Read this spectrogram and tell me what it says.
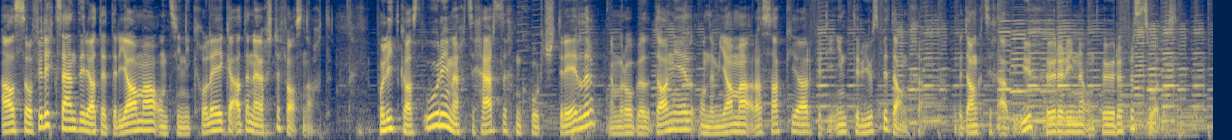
Also, vielleicht sehen ihr ja der Yama und seine Kollegen an der nächsten Fasnacht. Politcast Uri möchte sich herzlich dem Kurt Strehler, dem Robel Daniel und dem Yama Rasakiar für die Interviews bedanken. Und bedankt sich auch bei euch, Hörerinnen und Hörer, fürs Zuhören.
